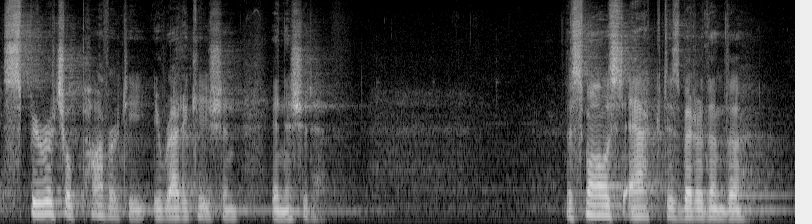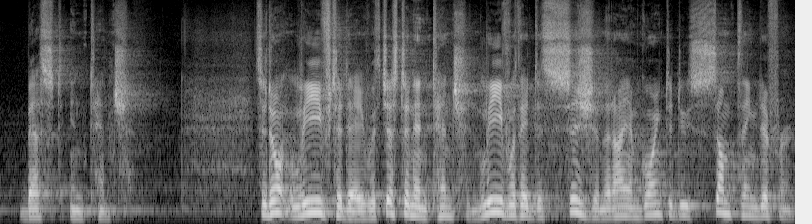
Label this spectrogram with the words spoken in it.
spiritual poverty eradication initiative. The smallest act is better than the best intention. So don't leave today with just an intention. Leave with a decision that I am going to do something different.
